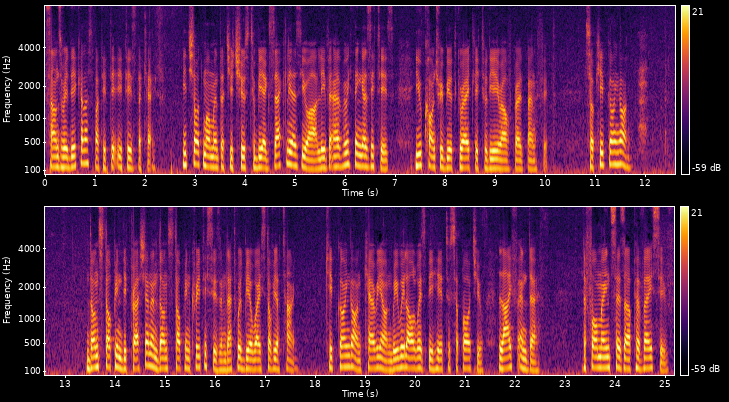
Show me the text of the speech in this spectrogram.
Sounds ridiculous, but it, it is the case. Each short moment that you choose to be exactly as you are, leave everything as it is, you contribute greatly to the era of great benefit. So keep going on. Don't stop in depression and don't stop in criticism. That will be a waste of your time. Keep going on, carry on. We will always be here to support you. Life and death. The Four Mainstays are pervasive.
